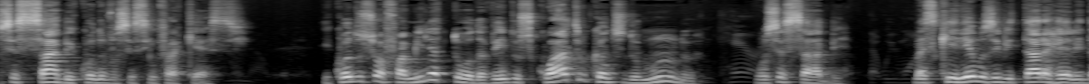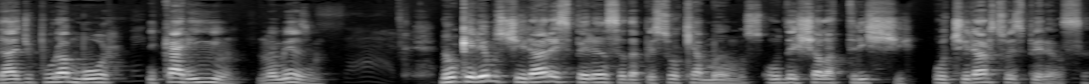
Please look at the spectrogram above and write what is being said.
Você sabe quando você se enfraquece. E quando sua família toda vem dos quatro cantos do mundo, você sabe. Mas queremos evitar a realidade por amor e carinho, não é mesmo? Não queremos tirar a esperança da pessoa que amamos, ou deixá-la triste, ou tirar sua esperança.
